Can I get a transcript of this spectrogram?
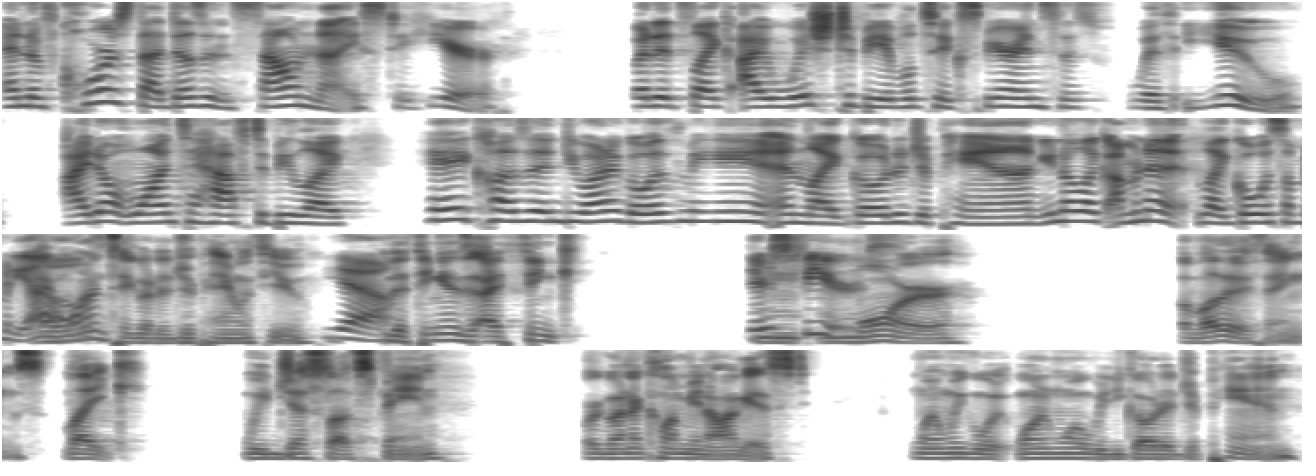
And of course, that doesn't sound nice to hear. But it's like, I wish to be able to experience this with you. I don't want to have to be like, hey, cousin, do you want to go with me and like go to Japan? You know, like I'm going to like go with somebody else. I want to go to Japan with you. Yeah. The thing is, I think There's m- fears. more of other things. Like we just left Spain. We're going to Colombia in August. When we go, when will we go to Japan?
